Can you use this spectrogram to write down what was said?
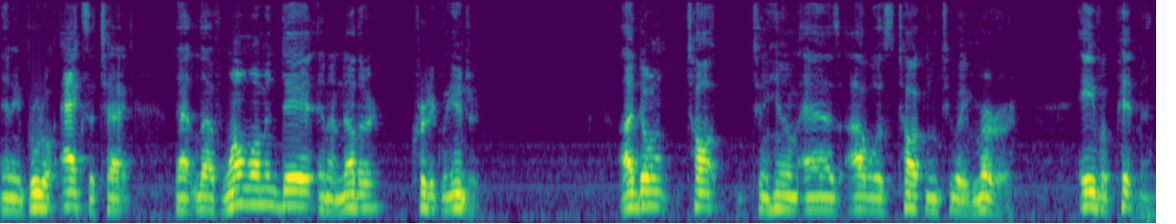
in a brutal axe attack that left one woman dead and another critically injured. I don't talk to him as I was talking to a murderer. Ava Pittman,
